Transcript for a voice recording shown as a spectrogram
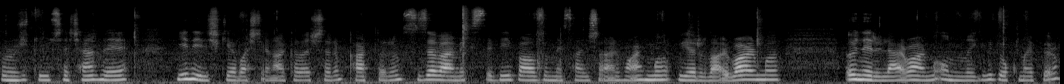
Turuncu tüyü seçen ve yeni ilişkiye başlayan arkadaşlarım kartların size vermek istediği bazı mesajlar var mı? Uyarılar var mı? Öneriler var mı? Onunla ilgili bir okuma yapıyorum.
